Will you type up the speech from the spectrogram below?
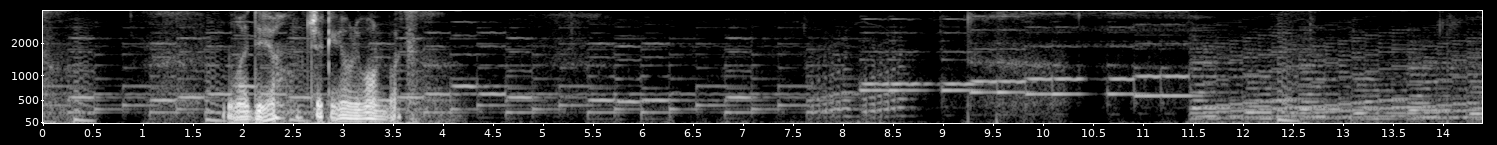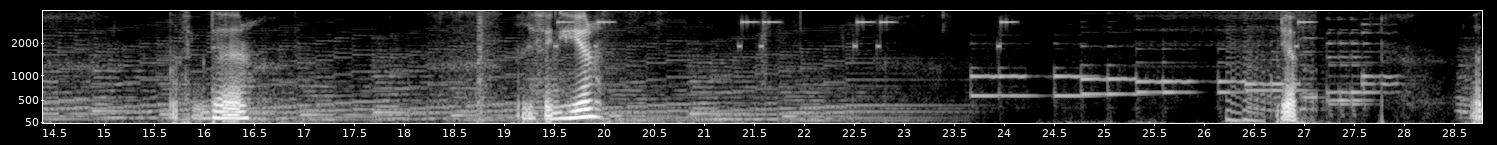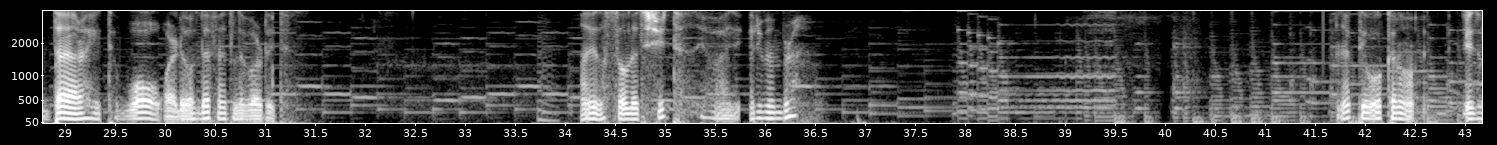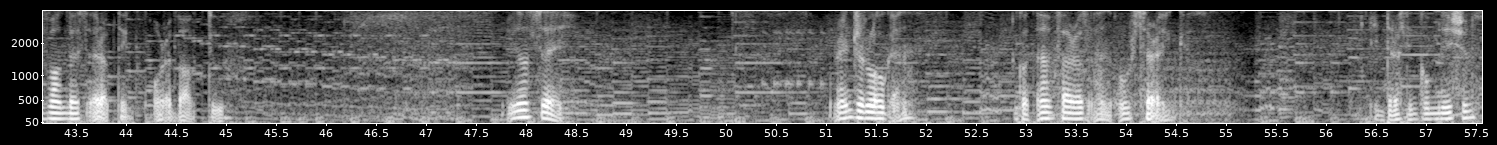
No idea. I'm checking every one, but nothing there. Anything here? There hit. Whoa, it was definitely worth it. I saw that shit, if I remember. An active volcano is one that's erupting or about to. You don't say. Ranger Logan got Ampharos and Ursaring. Interesting combination.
